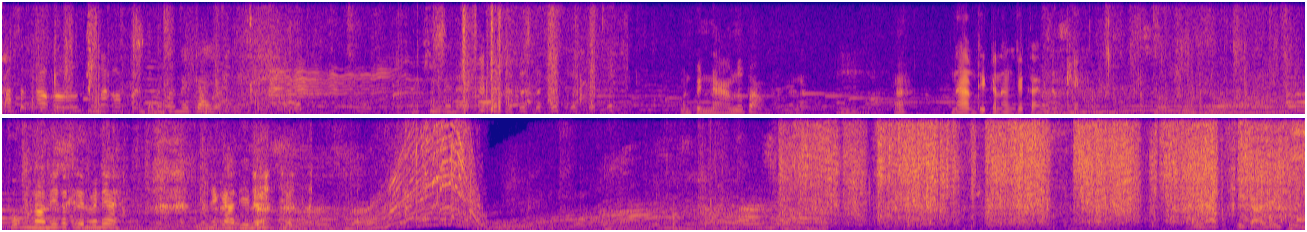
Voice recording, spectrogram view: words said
เอาสักเอาเอาหิมะออกก่อนมันต้องใกล้ๆอะไม่ขี่ไปไหนครับ มันเป็นน้ำหรือเปล่าหนานั้นอะอืนะน้ำที่กำลังจะกลายเป็นน้ำแข็ง พวกงนอนนี่สักคืนไหมเนี่ยบรรยากาศดีนะ นี่นะครับคือการเล่นสกี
